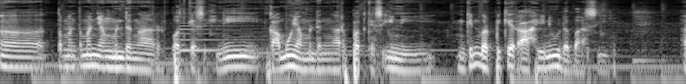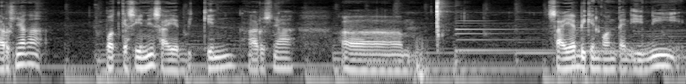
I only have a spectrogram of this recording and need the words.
teman teman-teman yang mendengar podcast ini, kamu yang mendengar podcast ini, mungkin berpikir ah ini udah basi. Harusnya podcast ini saya bikin harusnya um, saya bikin konten ini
